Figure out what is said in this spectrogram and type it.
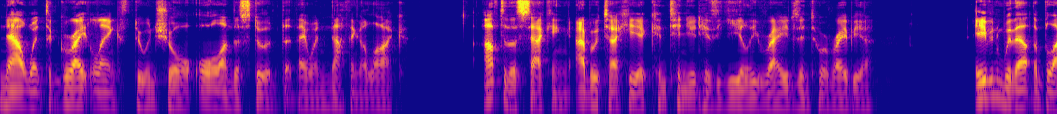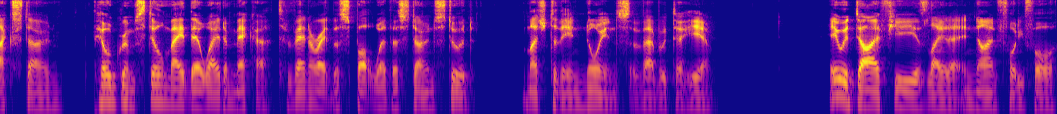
now went to great lengths to ensure all understood that they were nothing alike. After the sacking, Abu Tahir continued his yearly raids into Arabia. Even without the Black Stone, pilgrims still made their way to Mecca to venerate the spot where the stone stood, much to the annoyance of Abu Tahir. He would die a few years later in 944,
